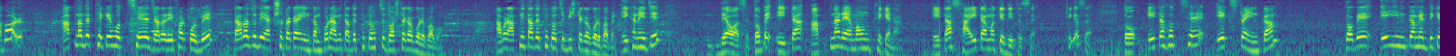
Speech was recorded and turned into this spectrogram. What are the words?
আবার আপনাদের থেকে হচ্ছে যারা রেফার করবে, তারা যদি একশো টাকা ইনকাম করে, আমি তাদের থেকে হচ্ছে দশ টাকা করে পাবো। আবার আপনি তাদের থেকে হচ্ছে বিশ টাকা করে পাবেন। এখানে যে দেওয়া আছে, তবে এইটা আপনার অ্যামাউন্ট থেকে না। এটা সাইট আমাকে দিতেছে, ঠিক আছে? তো এটা হচ্ছে এক্সট্রা ইনকাম তবে এই ইনকামের দিকে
